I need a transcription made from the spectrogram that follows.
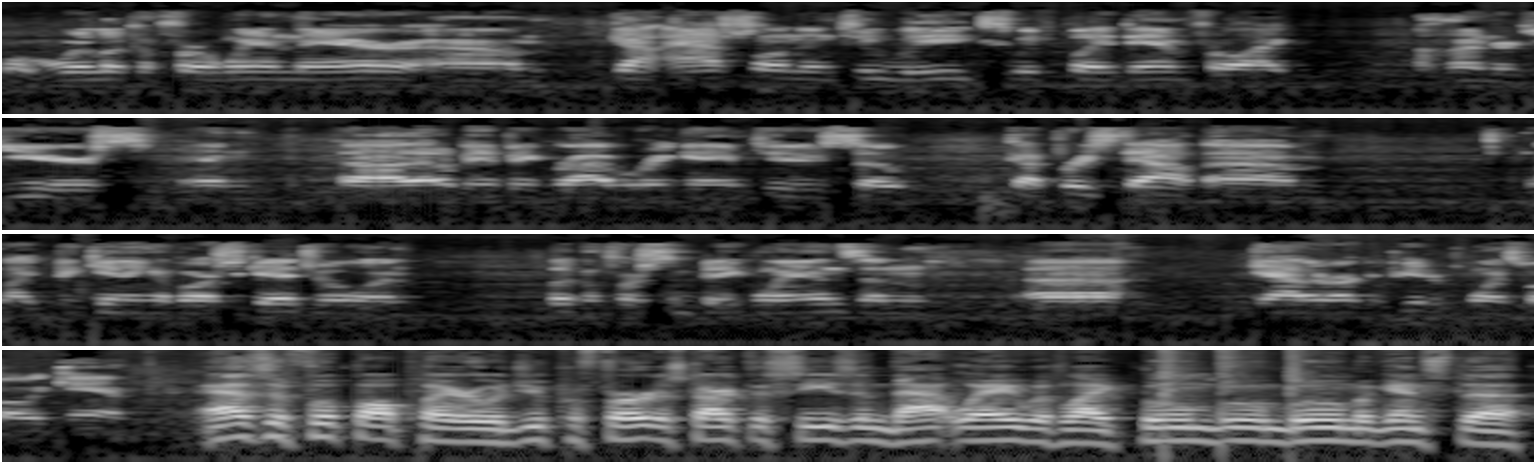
we're looking for a win there. Um, got Ashland in two weeks. We've played them for like a hundred years, and uh, that'll be a big rivalry game too. So got pretty stout um, like beginning of our schedule, and looking for some big wins and uh, gather our computer points while we can. As a football player, would you prefer to start the season that way with like boom, boom, boom against the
